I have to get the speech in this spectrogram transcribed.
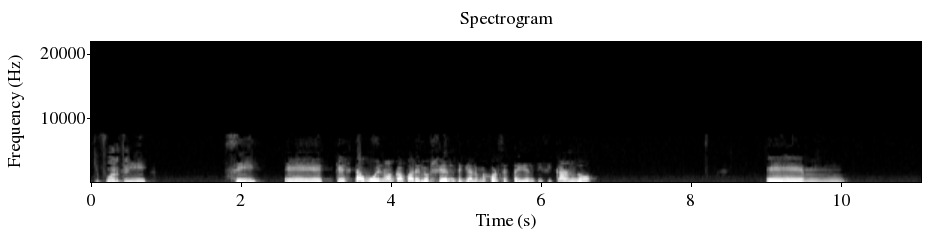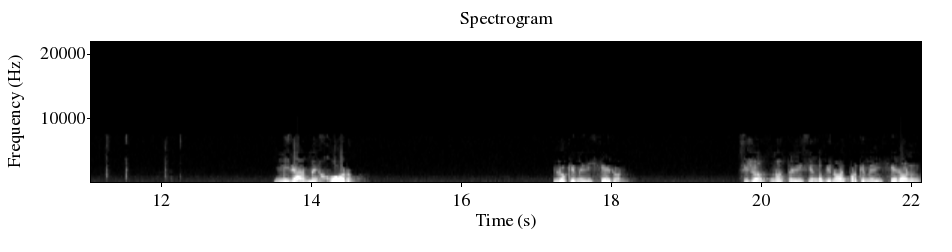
Qué fuerte. Sí, sí. Eh, ¿Qué está bueno acá para el oyente que a lo mejor se está identificando? Em, mirar mejor lo que me dijeron si yo no estoy diciendo que no, es porque me dijeron,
